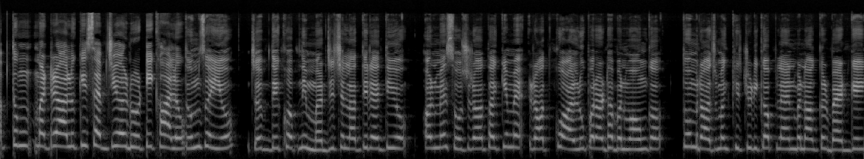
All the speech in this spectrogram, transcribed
अब तुम मटर आलू की सब्ज़ी और रोटी खा लो। तुम सही हो। जब देखो अपनी मर्ज़ी चलाती रहती हो। और मैं सोच रहा था कि मैं रात को आलू पराठा बनवाऊँगा। तुम राजमा खिचड़ी का प्लान बनाकर बैठ गई।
